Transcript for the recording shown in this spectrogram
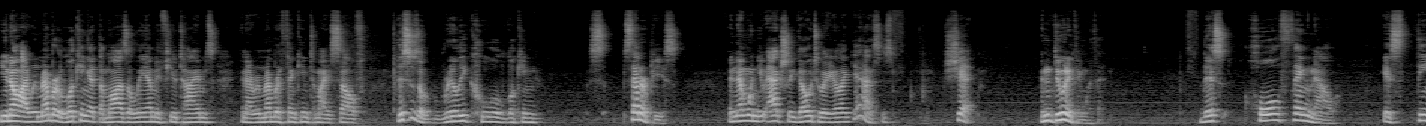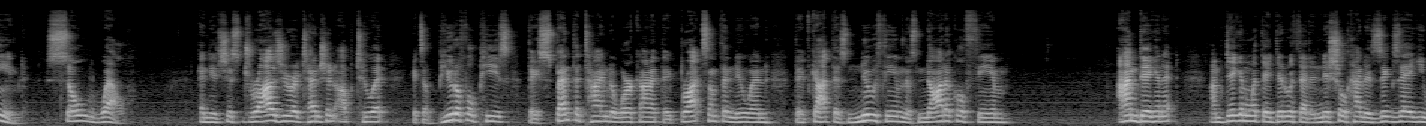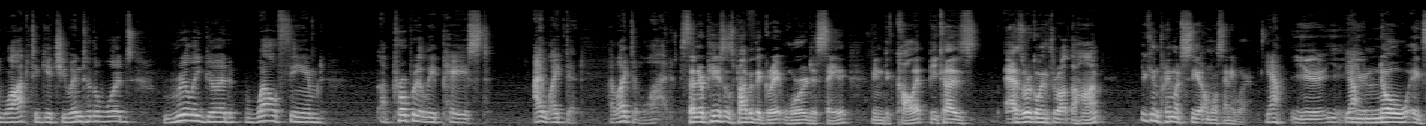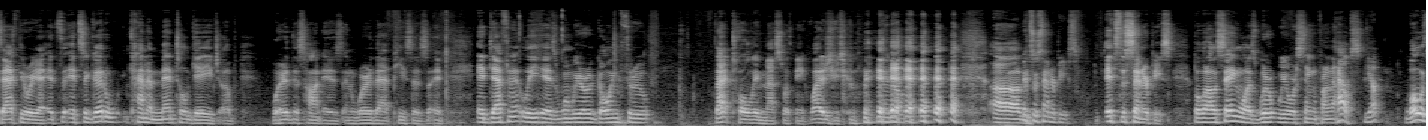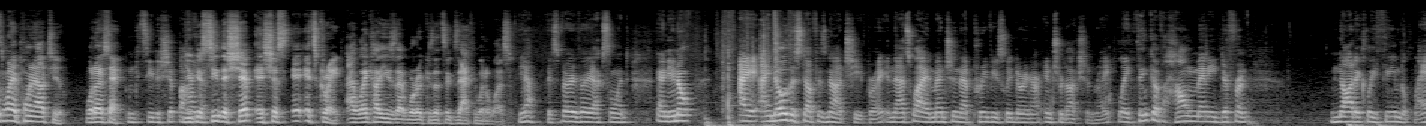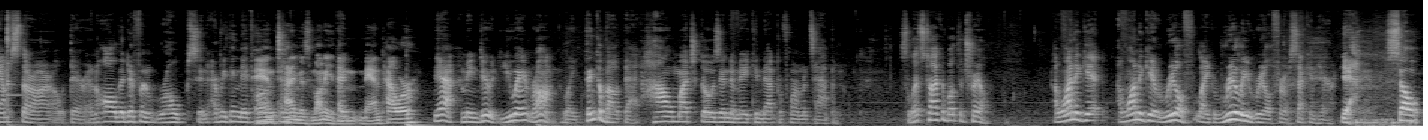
You know, I remember looking at the mausoleum a few times, and I remember thinking to myself, this is a really cool looking centerpiece. And then when you actually go to it, you're like, yeah, this is shit. Didn't do anything with it. This whole thing now is themed so well. And it just draws your attention up to it. It's a beautiful piece. They spent the time to work on it. They brought something new in. They've got this new theme, this nautical theme. I'm digging it. I'm digging what they did with that initial kind of zigzaggy walk to get you into the woods. Really good, well themed, appropriately paced. I liked it. I liked it a lot. Centerpiece is probably the great word to say, I mean, to call it, because as we're going throughout the haunt, you can pretty much see it almost anywhere. Yeah. You you, Yeah. you know exactly where you're at. It's it's a good kind of mental gauge of where this haunt is and where that piece is. It it definitely is when we were going through that totally messed with me. Why did you do that? um, It's the centerpiece. it's the centerpiece. But what I was saying was we're, we were sitting in front of the house. Yep. What was what I pointed out to you? What did I say? You can see the ship behind You can us. see the ship. It's just, it, it's great. I like how you use that word because that's exactly what it was. Yeah, it's very, very excellent. And you know, I I know this stuff is not cheap, right? And that's why I mentioned that previously during our introduction, right? Like think of how many different nautically themed lamps there are out there and all the different ropes and everything they've. And time is money, the manpower. Yeah, I mean, dude, you ain't wrong. Like, think about that. How much goes into making that performance happen? So let's talk about the trail. I want to get, I want to get real, like really real for a second here. Yeah. So,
